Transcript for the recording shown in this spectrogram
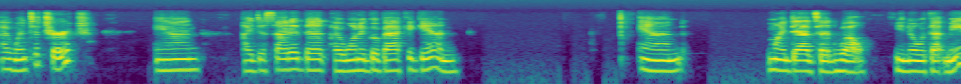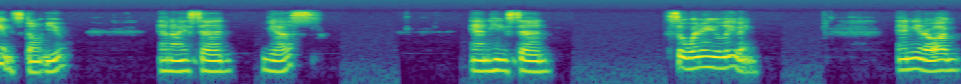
i went to church and i decided that i want to go back again and my dad said well you know what that means don't you and i said Yes. And he said, So when are you leaving? And, you know, I'm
